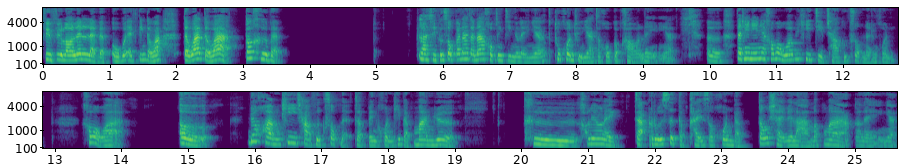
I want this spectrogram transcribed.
ฟิลฟิลล้อเล่นแหละแบบ over acting แต่ว่า แต่ว่าแต่ว่าก็คือแบบราศีพฤษภก็น่าจะน่าคบจริง ๆ อะไรเงี้ย ทุกคนถึงอยากจะคบกับเขาอะไรอย่างเงี้ยเออ แต่ทีนี้เนี่ยเขาบอกว่าวิธีจีบชาวพฤษภเนี่ยทุกคน เขาบอกว่า เออด้วยความที่ชาวพฤษภเนี่ย จะเป็นคนที่แบบมั่นเย่อคือเขาเรียกว่าอะไรจะรู้สึกกับใครสักคนแบบต้องใช้เวลามาก ๆอะไรอย่างเงี้ย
